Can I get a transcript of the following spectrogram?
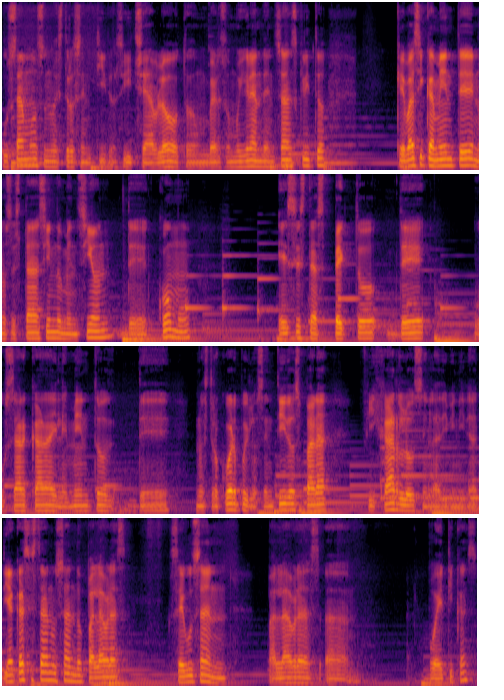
usamos nuestros sentidos. Y se habló todo un verso muy grande en sánscrito que básicamente nos está haciendo mención de cómo es este aspecto de usar cada elemento de nuestro cuerpo y los sentidos para fijarlos en la divinidad. Y acá se están usando palabras, se usan palabras ah, poéticas,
